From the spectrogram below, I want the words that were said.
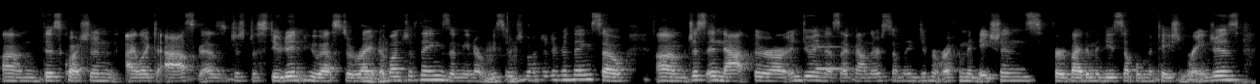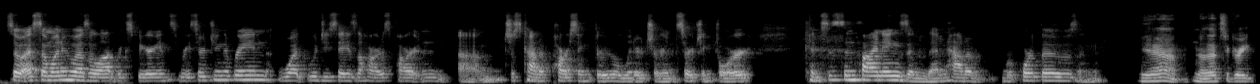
um, this question I like to ask as just a student who has to write mm-hmm. a bunch of things and you know research mm-hmm. a bunch of different things. So um, just in that, there are in doing this, I found there's so many different recommendations for vitamin D supplementation ranges. So as someone who has a lot of experience researching the brain, what would you say is the hardest part and um, just kind of parsing through the literature and searching for consistent findings and then how to report those and yeah, no, that's a great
